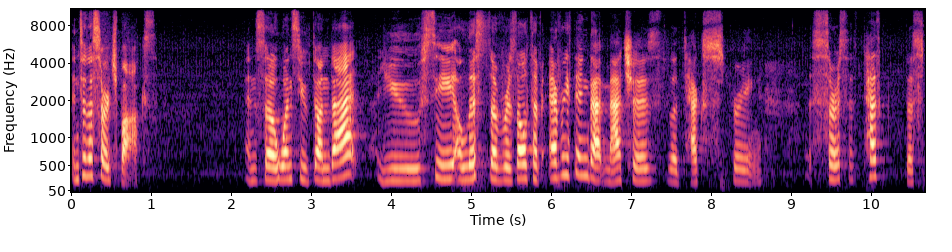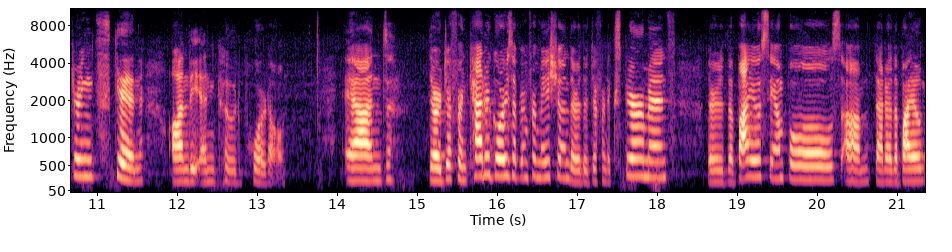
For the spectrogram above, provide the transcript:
into the search box. And so once you've done that, you see a list of results of everything that matches the text string, the string skin on the ENCODE portal. And there are different categories of information. There are the different experiments. There are the biosamples um, that are the bio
